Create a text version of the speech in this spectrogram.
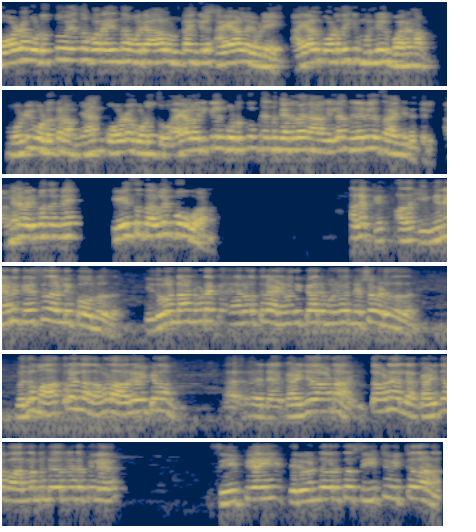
കോഴ കൊടുത്തു എന്ന് പറയുന്ന ഒരാൾ ഉണ്ടെങ്കിൽ അയാൾ എവിടെ? അയാൾ കോടതിക്ക് മുന്നിൽ വരണം. മൊഴി കൊടുക്കണം. ഞാൻ കോഴ കൊടുത്തു. അയാൾ ഒരിക്കലും കൊടുക്കും എന്ന് കരുതാനാകില്ല നിലവിലെ സാഹചര്യത്തിൽ. അങ്ങനെ വരുമ്പോൾ തന്നെ കേസ് തള്ളിപ്പോവുകയാണ്. അല്ല അത് ഇങ്ങനെയാണ് കേസ് തള്ളിപ്പോകുന്നത്. ഇതുകൊണ്ടാണ് ഇവിടെ കേരളത്തിലെ അഴിമതിക്കാർ മുഴുവൻ രക്ഷപ്പെടുന്നത്. ഇത് മാത്രമല്ല നമ്മൾ ആലോചിക്കണം. പിന്നെ കഴിഞ്ഞ തവണ ഇത്തവണയല്ല കഴിഞ്ഞ പാർലമെന്റ് തെരഞ്ഞെടുപ്പിൽ സി പി ഐ തിരുവനന്തപുരത്ത് സീറ്റ് വിറ്റതാണ്.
